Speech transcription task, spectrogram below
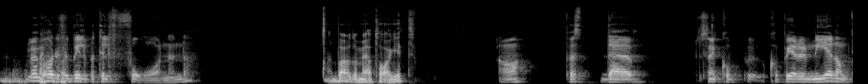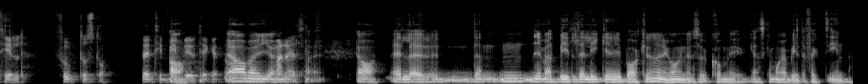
Men vad har du för bilder på telefonen då? Bara de jag har tagit. Ja, fast där... Sen kop kopierar du ner dem till Fotos då? Eller till Ja. biblioteket? Ja, men gör, Manuellt. ja, eller den, i och med att bilder ligger i bakgrunden igång nu så kommer ju ganska många bilder faktiskt in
